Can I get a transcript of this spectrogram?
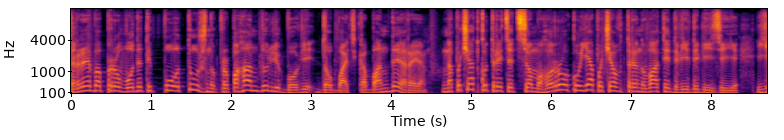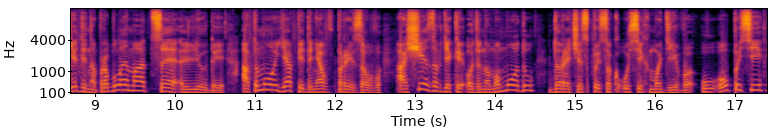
Треба проводити потужну пропаганду любові до батька Бандери. На початку 37-го року я почав тренувати дві дивізії. Єдина проблема це люди, а тому я підняв призов. А ще завдяки одному моду, до речі, список усіх модів у описі,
